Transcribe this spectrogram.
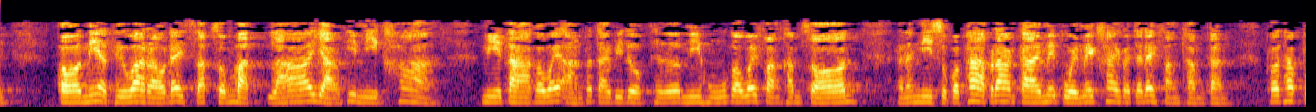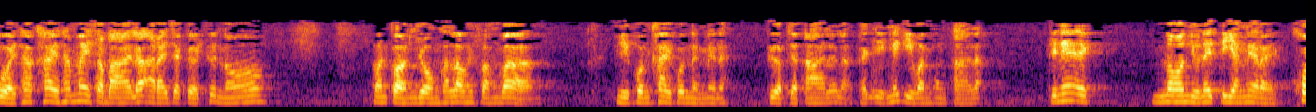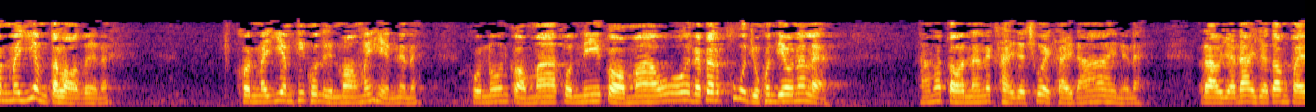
ตอนนี้ถือว่าเราได้ทรัพย์สมบัติหลายอย่างที่มีค่า มีตาก็ไว้อ่านพระไตรปิฎกเธอ มีหูก็ไว้ฟังคำสอนอันนั้นมีสุขภาพร่างกายไม่ป่วยไม่ไข้ก็จะได้ฟังธรรมกัน เพราะถ้าป่วยถ้าไข้ถ้าไม่สบายแล้วอะไรจะเกิดขึ้นเนาะวันก่อนโยมเขาเล่าให้ฟังว่า มีคนไข้คนหนึ่งเนี่ยนะเกือบจะตายแล้วแหละแต่อีกไม่กี่วันคงตายแล้ว ทีนี้ไนอนอยู่ในเตียงเนี่ยอะไร คนมาเยี่ยมตลอดเลยนะ คนมาเยี่ยมที่คนอื่นมองไม่เห็นเนี่ยนะ คนโน้นก็มาคนนี้ก็มาโอ้แล้วก็พูดอยู่คนเดียวนั่นแหละถามว่าตอนนั้นแล้วใครจะช่วยใครได้เนี่ยนะเราจะได้จะต้องไป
